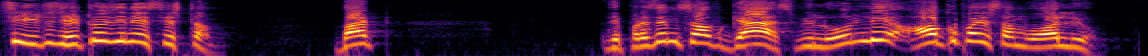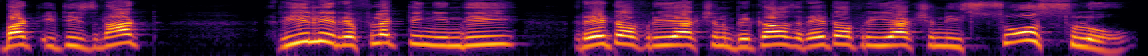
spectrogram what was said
See, it is heterogeneous system, but the presence of gas will only occupy some volume, but it is not really reflecting in the rate of reaction, because rate of reaction is so slow,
